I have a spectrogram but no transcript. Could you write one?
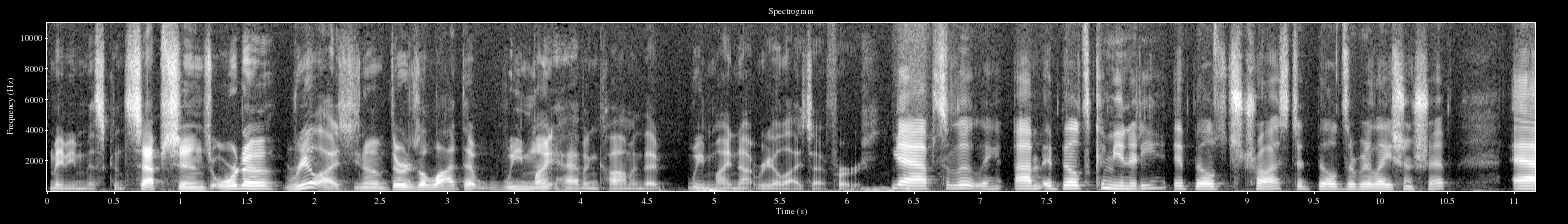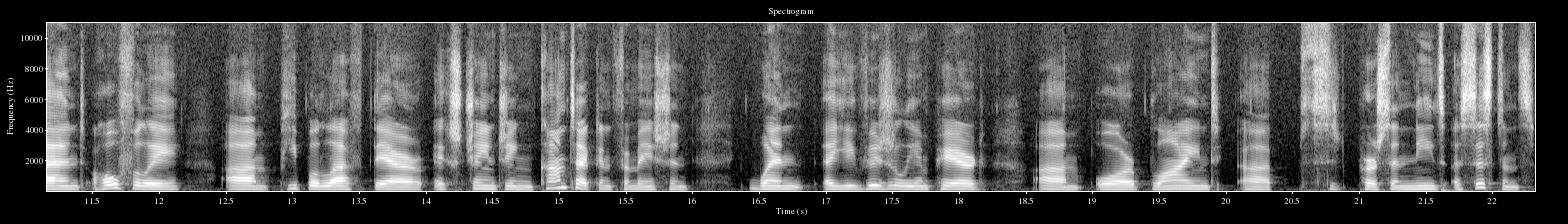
maybe misconceptions or to realize, you know, there's a lot that we might have in common that we might not realize at first. Yeah, absolutely. Um, it builds community, it builds trust, it builds a relationship, and hopefully, um, people left there exchanging contact information when a visually impaired um, or blind uh, person needs assistance,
